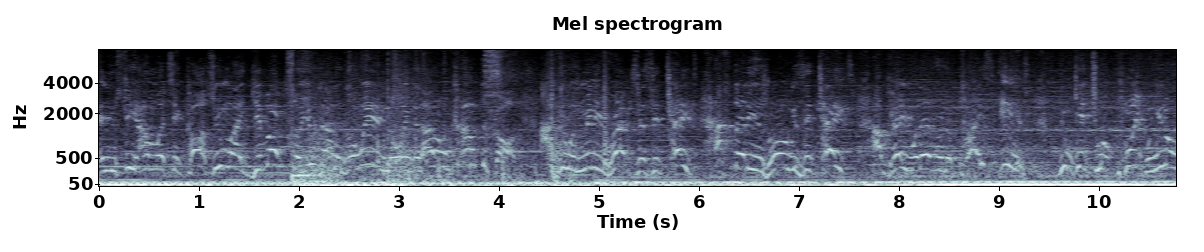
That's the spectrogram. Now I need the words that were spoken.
and you see how much it costs, you might give up. So you gotta go in knowing that I don't count the cost. I do as many reps as it takes. I study as long as it takes. I pay whatever the price is. You get to a point when you don't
